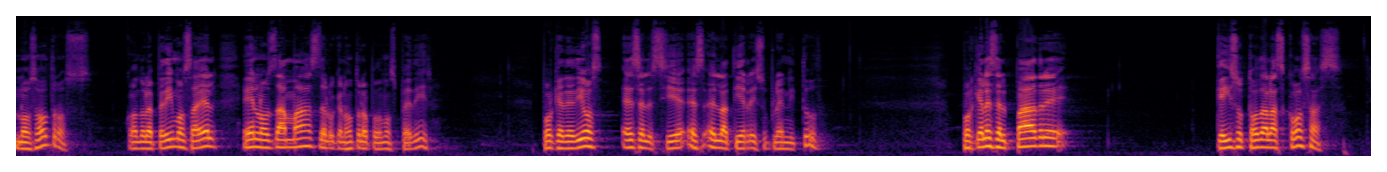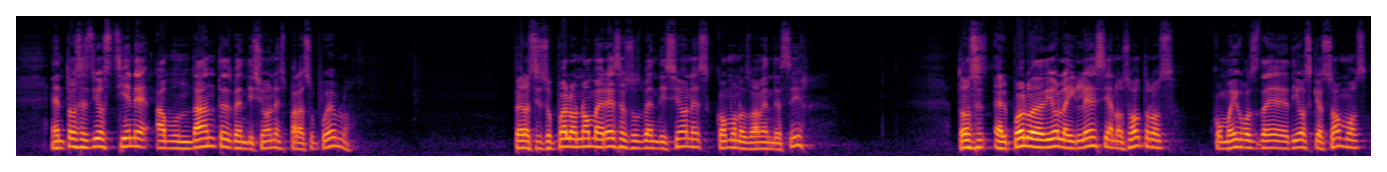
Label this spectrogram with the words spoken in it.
nosotros. Cuando le pedimos a Él, Él nos da más de lo que nosotros le podemos pedir. Porque de Dios es, el, es, la tierra y su plenitud. Porque Él es el Padre que hizo todas las cosas. Entonces Dios tiene abundantes bendiciones para su pueblo. Pero si su pueblo no merece sus bendiciones, ¿cómo nos va a bendecir? Entonces el pueblo de Dios, la iglesia, nosotros, como hijos de Dios que somos,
